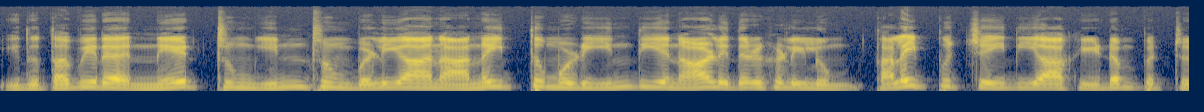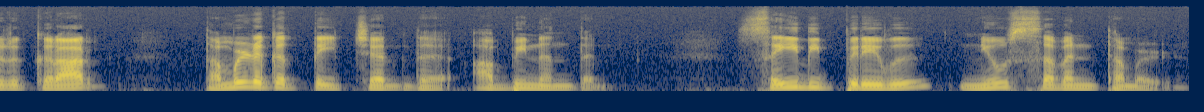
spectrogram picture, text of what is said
இது தவிர நேற்றும் இன்றும் வெளியான அனைத்து மொழி இந்திய நாளிதழ்களிலும் தலைப்புச் செய்தியாக இடம்பெற்றிருக்கிறார் தமிழகத்தைச் சேர்ந்த அபிநந்தன். செய்திப்பிரிவு நியூஸ் செவன் தமிழ்.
